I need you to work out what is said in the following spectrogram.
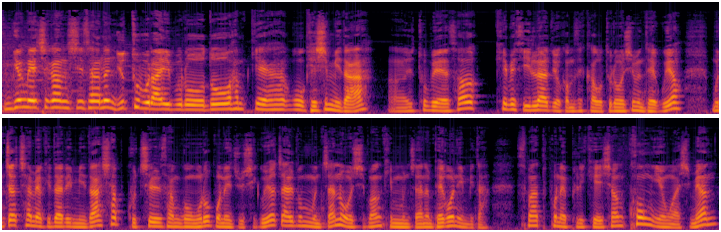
김경래 최강 시사는 유튜브 라이브로도 함께 하고 계십니다. 어, 유튜브에서 KBS 일라디오 검색하고 들어오시면 되고요. 문자 참여 기다립니다. 샵 9730으로 보내주시고요. 짧은 문자는 50원, 긴 문자는 100원입니다. 스마트폰 애플리케이션 콩 이용하시면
